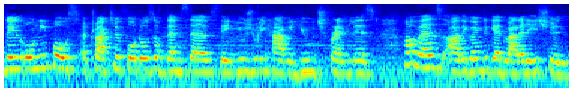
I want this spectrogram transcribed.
They'll only post attractive photos of themselves. They usually have a huge friend list. How else are they going to get validation?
